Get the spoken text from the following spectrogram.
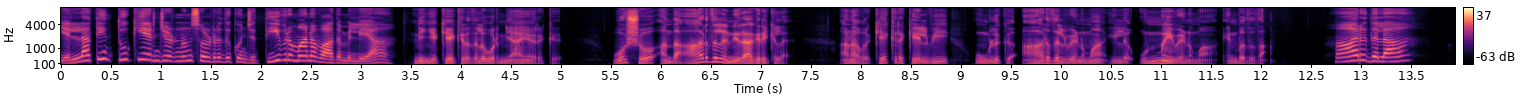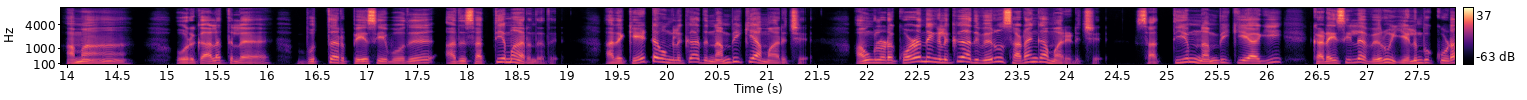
எல்லாத்தையும் தூக்கி எறிஞ்சிடணும்னு சொல்றது கொஞ்சம் தீவிரமான வாதம் இல்லையா? நீங்க கேக்குறதுல ஒரு நியாயம் இருக்கு. ஓஷோ அந்த ஆறுதலை நிராகரிக்கல. ஆனா அவர் கேக்குற கேள்வி உங்களுக்கு ஆறுதல் வேணுமா இல்ல உண்மை வேணுமா என்பதுதான். ஆறுதலா? ஆமா ஒரு காலத்துல புத்தர் பேசியபோது அது சத்தியமா இருந்தது. அதை கேட்டவங்களுக்கு அது நம்பிக்கையா மாறுச்சு. அவங்களோட குழந்தைங்களுக்கு அது வெறும் சடங்கா மாறிடுச்சு. சத்தியம் நம்பிக்கையாகி கடைசியில வெறும் எலும்பு கூட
